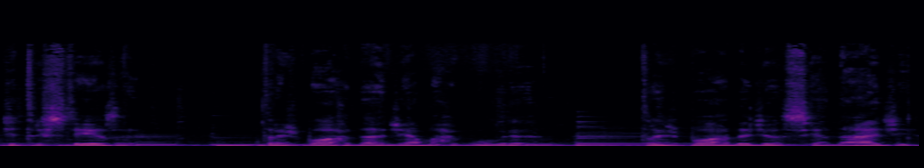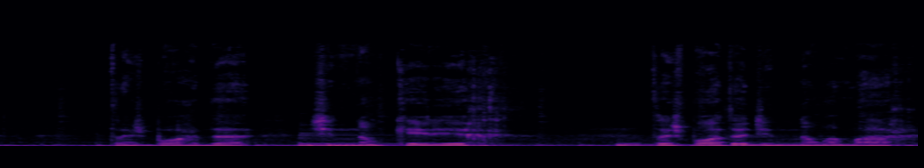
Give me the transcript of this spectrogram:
de tristeza, transborda de amargura, transborda de ansiedade, transborda de não querer, transborda de não amar.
